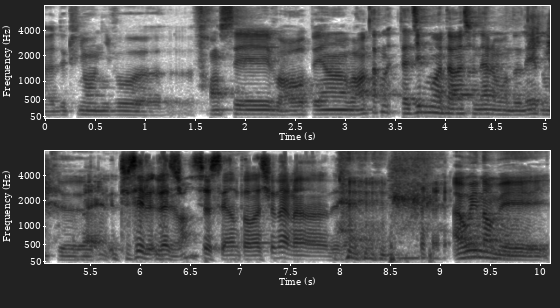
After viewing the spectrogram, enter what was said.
euh, de clients au niveau euh, français, voire européen, voire international. T'as dit le mot international à un moment donné, donc. Euh, tu sais, la Suisse, c'est international. Hein, ah oui, non, mais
